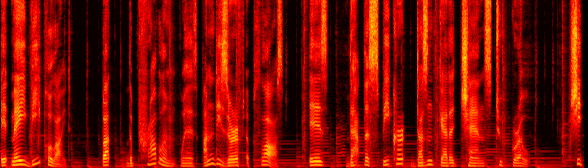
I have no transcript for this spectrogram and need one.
it may be polite, but the problem with undeserved applause is that the speaker doesn't get a chance to grow. She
